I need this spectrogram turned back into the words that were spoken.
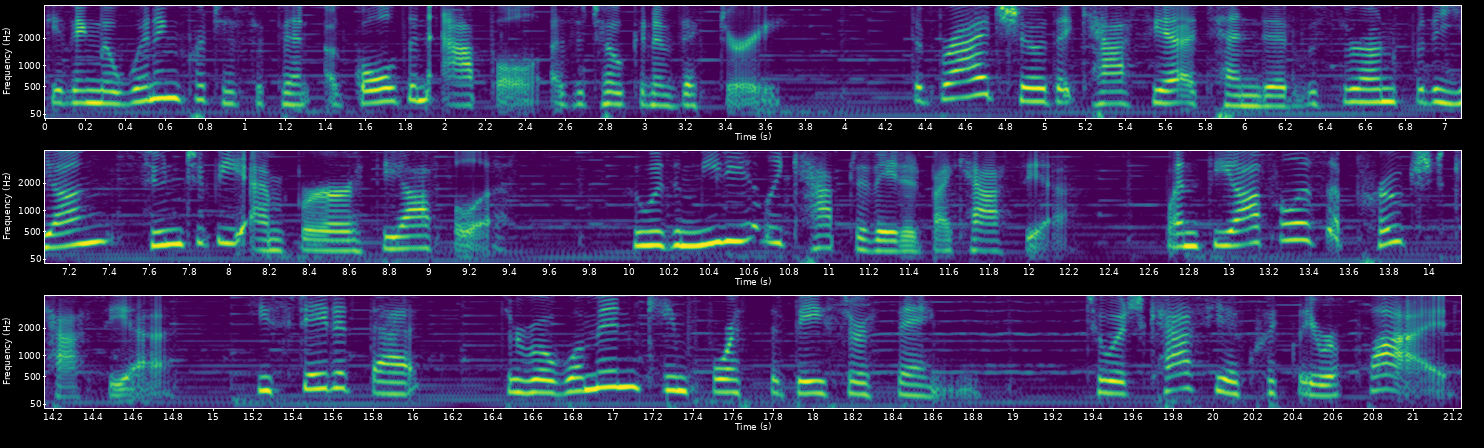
giving the winning participant a golden apple as a token of victory. The bride show that Kassia attended was thrown for the young, soon to be emperor Theophilus, who was immediately captivated by Kassia. When Theophilus approached Kassia, he stated that through a woman came forth the baser things, to which Kassia quickly replied,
